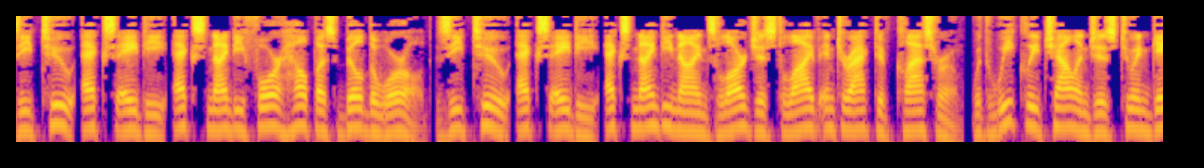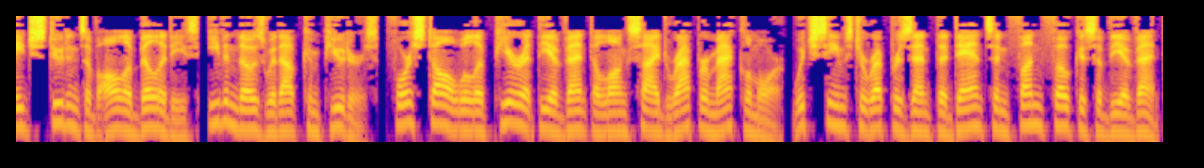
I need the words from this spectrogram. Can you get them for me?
Z2 X80 X94 Help us build the world Z2 X80 X99 largest live interactive classroom, with weekly challenges to engage students of all abilities, even those without computers. Forstall will appear at the event alongside rapper Macklemore, which seems to represent the dance and fun focus of the event.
